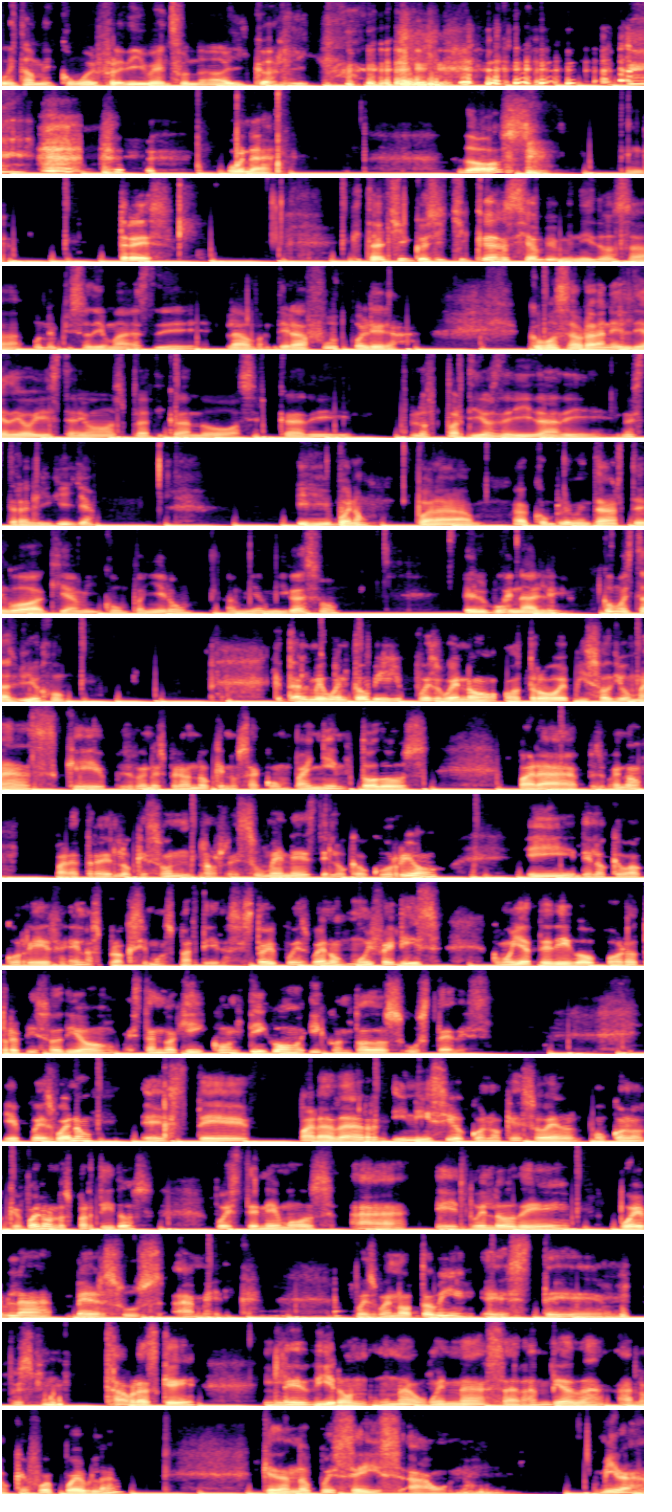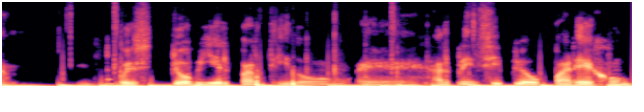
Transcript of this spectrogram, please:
cuéntame, como el Freddy Benson, ay, Carly. Una, dos, Venga. tres. ¿Qué tal chicos y chicas? Sean bienvenidos a un episodio más de La Bandera Futbolera. Como sabrán, el día de hoy estaremos platicando acerca de los partidos de ida de nuestra liguilla. Y bueno, para complementar, tengo aquí a mi compañero, a mi amigazo, el buen Ale. ¿Cómo estás, viejo? ¿Qué tal, mi buen Toby? Pues bueno, otro episodio más que, pues bueno, esperando que nos acompañen todos para, pues bueno, para traer lo que son los resúmenes de lo que ocurrió y de lo que va a ocurrir en los próximos partidos. Estoy pues bueno, muy feliz, como ya te digo, por otro episodio, estando aquí contigo y con todos ustedes. Y pues bueno, este para dar inicio con lo que son o con lo que fueron los partidos, pues tenemos a el duelo de Puebla versus América. Pues bueno, Toby, este, pues sabrás que le dieron una buena zarandeada a lo que fue Puebla, quedando pues 6 a 1. Mira, pues yo vi el partido eh, al principio parejo,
